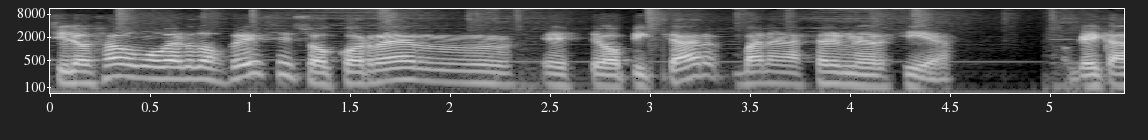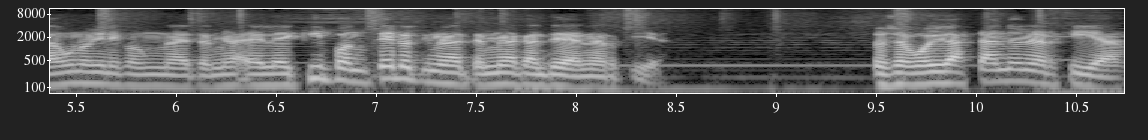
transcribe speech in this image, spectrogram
si los hago mover dos veces o correr este, o picar, van a gastar energía. Cada uno viene con una determinada. El equipo entero tiene una determinada cantidad de energía. Entonces voy gastando energía.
